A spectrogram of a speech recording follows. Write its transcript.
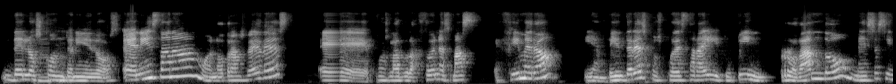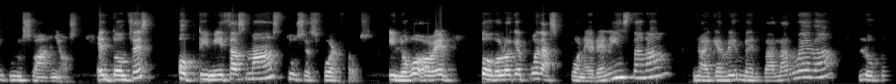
de los contenidos. En Instagram o en otras redes, eh, pues la duración es más efímera y en Pinterest pues puede estar ahí tu pin rodando meses, incluso años. Entonces, optimizas más tus esfuerzos. Y luego, a ver, todo lo que puedas poner en Instagram, no hay que reinventar la rueda, lo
